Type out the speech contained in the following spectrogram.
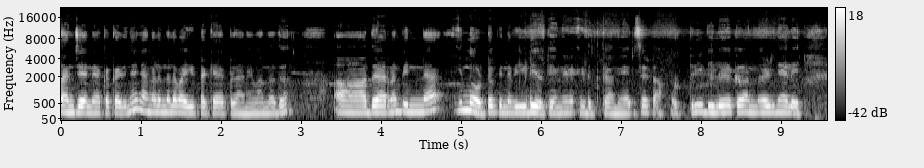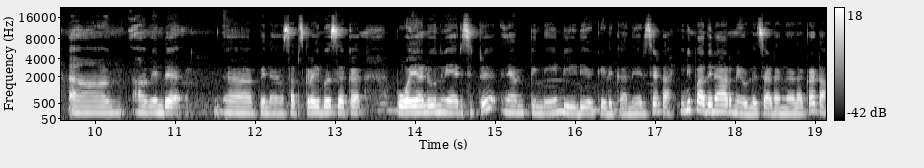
സഞ്ജയനെയൊക്കെ കഴിഞ്ഞ് ഞങ്ങൾ ഇന്നലെ വൈകിട്ടൊക്കെ ആയപ്പോഴാണ് വന്നത്. അത് കാരണം പിന്നെ ഇന്നോട്ട് പിന്നെ വീഡിയോ ഒക്കെ അങ്ങ് എടുക്കാമെന്ന് വിചാരിച്ചു കേട്ടോ. ഒത്തിരി ഡിലേ ഒക്കെ വന്നു കഴിഞ്ഞാലേ അവന്റെ പിന്നെ സബ്സ്ക്രൈബേഴ്സൊക്കെ പോയാലോ എന്ന് വിചാരിച്ചിട്ട് ഞാൻ പിന്നെയും വീഡിയോ ഒക്കെ എടുക്കാമെന്ന് വിചാരിച്ചേട്ടാ. ഇനി പതിനാറിനേ ഉള്ളൂ ചടങ്ങുകളൊക്കെ കേട്ടോ.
